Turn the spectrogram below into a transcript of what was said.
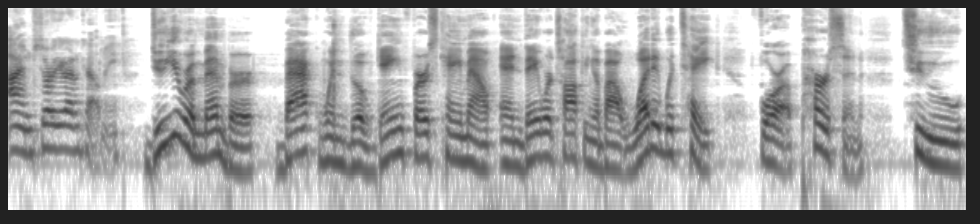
I'm sure you're gonna tell me. Do you remember back when the game first came out and they were talking about what it would take for a person to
